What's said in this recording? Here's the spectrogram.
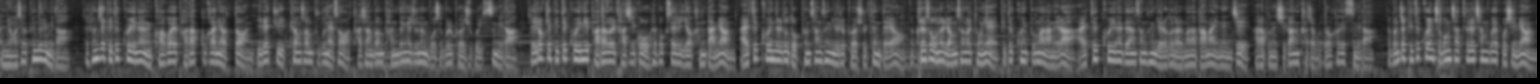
안녕하세요 펜돌입니다. 자, 현재 비트코인은 과거의 바닥 구간이었던 200주 이평선 부근에서 다시 한번 반등해주는 모습을 보여주고 있습니다. 자, 이렇게 비트코인이 바닥을 다지고 회복세를 이어간다면 알트코인들도 높은 상승률을 보여줄 텐데요. 자, 그래서 오늘 영상을 통해 비트코인뿐만 아니라 알트코인에 대한 상승 여력은 얼마나 남아있는지 알아보는 시간 가져보도록 하겠습니다. 자, 먼저 비트코인 주봉 차트를 참고해 보시면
